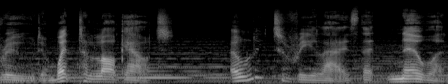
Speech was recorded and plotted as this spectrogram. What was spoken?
rude and went to log out, only to realize that no one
